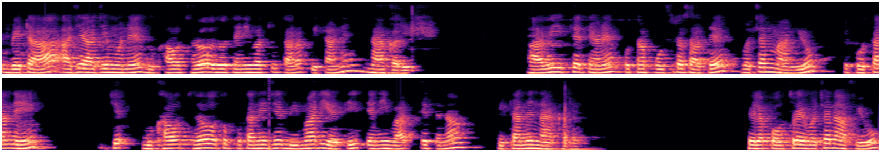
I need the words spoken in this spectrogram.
કે, બેટા, આજે આજે મને દુખાવો થયો હતો, તેની વાત તું તારા પિતાને ના કરીશ આવી રીતે તેણે પોતાના પૌત્ર સાથે વચન માંગ્યું કે પોતાને જે દુખાવો થયો હતો, પોતાની જે બીમારી હતી, તેની વાત તે તેના પિતાને ના કરે. પેલા પૌત્રએ વચન આપ્યું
